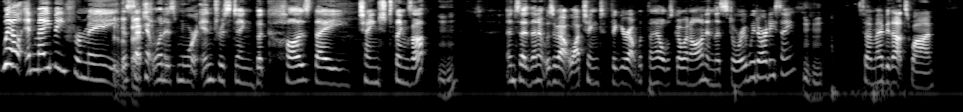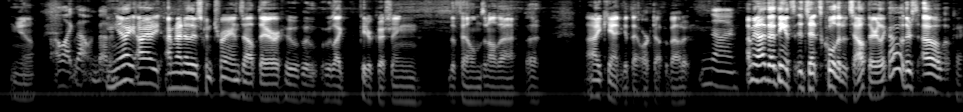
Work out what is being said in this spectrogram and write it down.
well, and maybe for me, the second one is more interesting because they changed things up. Mhm. And so then it was about watching to figure out what the hell was going on in this story we'd already seen. hmm So maybe that's why Yeah. I like that one better. Yeah, I, I, I mean, I know there's contrarians out there who, who, who like Peter Cushing, the films and all that, but I can't get that worked up about it. No. I mean, I, I think it's, it's it's cool that it's out there. Like, oh, there's, oh, okay,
